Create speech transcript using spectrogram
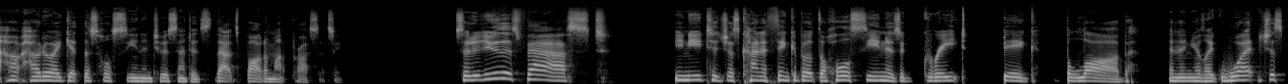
how, how do i get this whole scene into a sentence that's bottom up processing so to do this fast you need to just kind of think about the whole scene as a great big blob and then you're like what just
